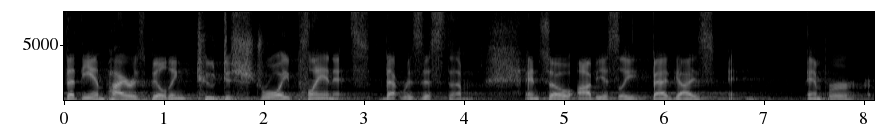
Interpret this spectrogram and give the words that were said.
that the Empire is building to destroy planets that resist them. And so, obviously, bad guys, Emperor,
